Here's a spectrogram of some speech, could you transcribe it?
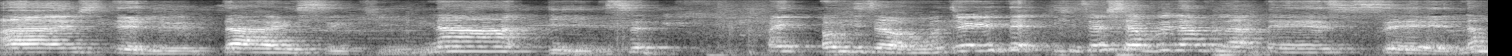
愛してる大好きナイス。はいお膝を持ち上げて膝しゃぶらぶらです。せーの。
